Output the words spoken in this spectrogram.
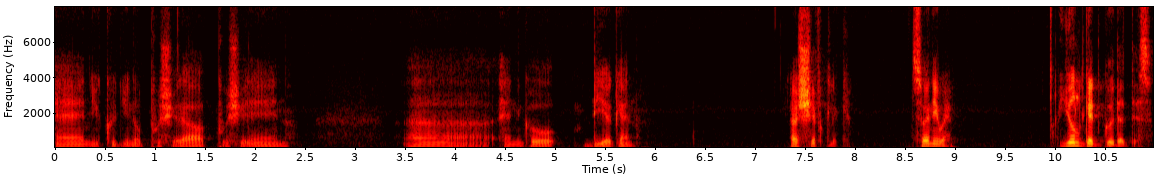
And you could you know push it up push it in uh, and go B again. A shift click. So anyway you'll get good at this.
